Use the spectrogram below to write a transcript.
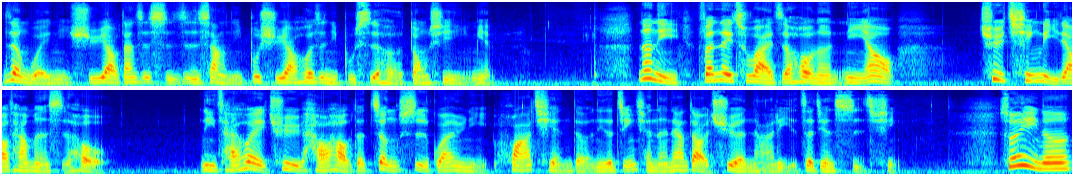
认为你需要，但是实质上你不需要或是你不适合的东西里面。那你分类出来之后呢，你要去清理掉它们的时候，你才会去好好的正视关于你花钱的、你的金钱能量到底去了哪里这件事情。所以呢，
